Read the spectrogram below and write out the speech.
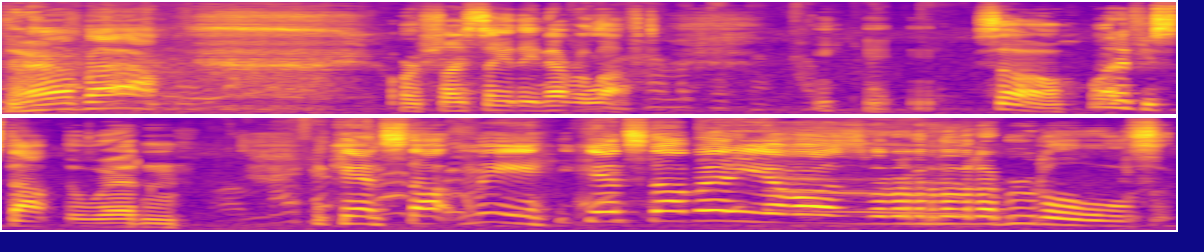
They're back! Or should I say they never left? so, what if you stop the wedding? You can't stop me! You can't stop any of us! Broodals!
